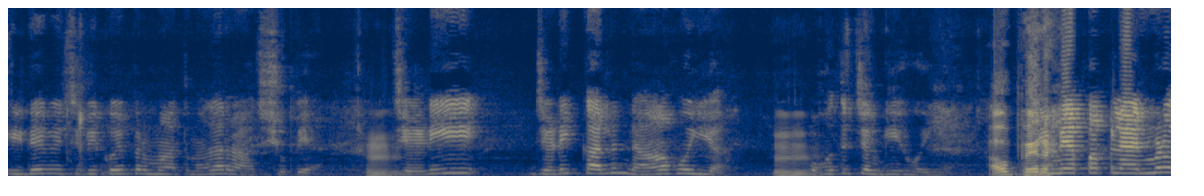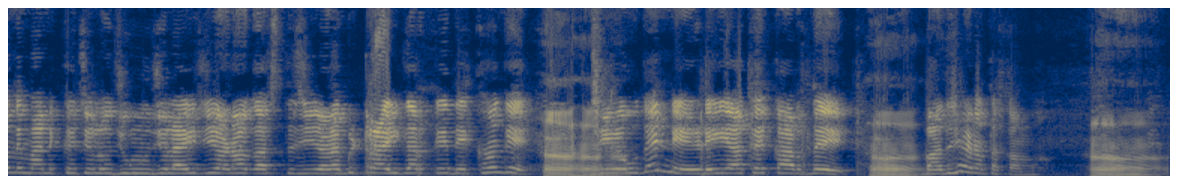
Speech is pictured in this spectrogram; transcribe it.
ਇਹਦੇ ਵਿੱਚ ਵੀ ਕੋਈ ਪ੍ਰਮਾਤਮਾ ਦਾ ਰਾਜ ਛੁਪਿਆ। ਹੂੰ। ਜਿਹੜੀ ਜਿਹੜੀ ਕੱਲ ਨਾ ਹੋਈ ਆ ਹੂੰ। ਬਹੁਤ ਚੰਗੀ ਹੋਈ ਆ। ਆਓ ਫਿਰ ਜਿਵੇਂ ਆਪਾਂ ਪਲਾਨ ਬਣਾਉਂਦੇ ਮੰਨ ਕੇ ਚਲੋ ਜੂਨ ਜੁਲਾਈ 'ਚ ਜਾਣਾ ਅਗਸਤ 'ਚ ਜਾਣਾ ਵੀ ਟਰਾਈ ਕਰਕੇ ਦੇਖਾਂਗੇ। ਹਾਂ ਹਾਂ ਜੇ ਉਹਦੇ ਨੇੜੇ ਆ ਕੇ ਕਰਦੇ ਹਾਂ। ਵੱਧ ਜਾਣਾ ਤਾਂ ਕੰਮ। ਹਾਂ।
